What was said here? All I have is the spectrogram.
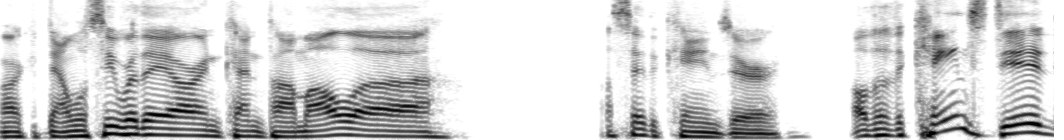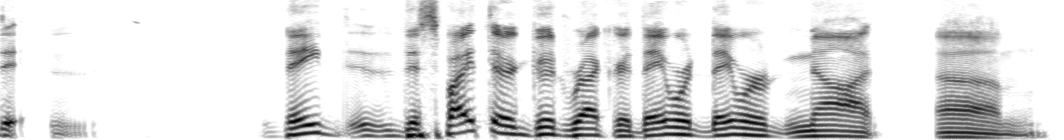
Mark it down. We'll see where they are in KenPom. I'll uh I'll say the Canes are although the Canes did they despite their good record, they were they were not um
